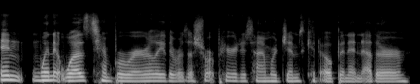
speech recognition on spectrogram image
And when it was temporarily, there was a short period of time where gyms could open and other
